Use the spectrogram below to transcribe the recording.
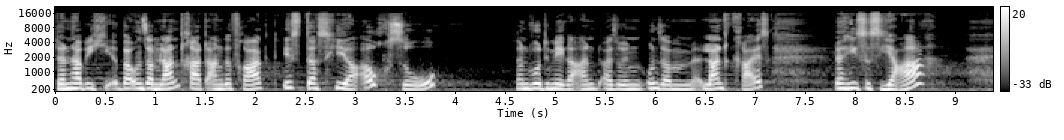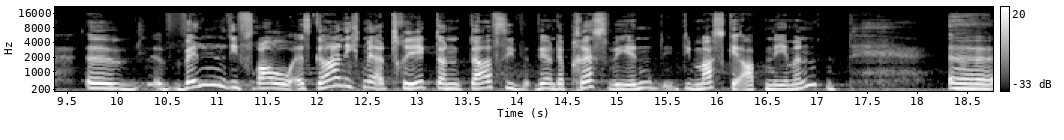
Dann habe ich bei unserem Landrat angefragt, ist das hier auch so? Dann wurde mir geant also in unserem Landkreis, da hieß es ja. Äh, wenn die Frau es gar nicht mehr erträgt, dann darf sie während der Presswehen die, Maske abnehmen. Äh,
